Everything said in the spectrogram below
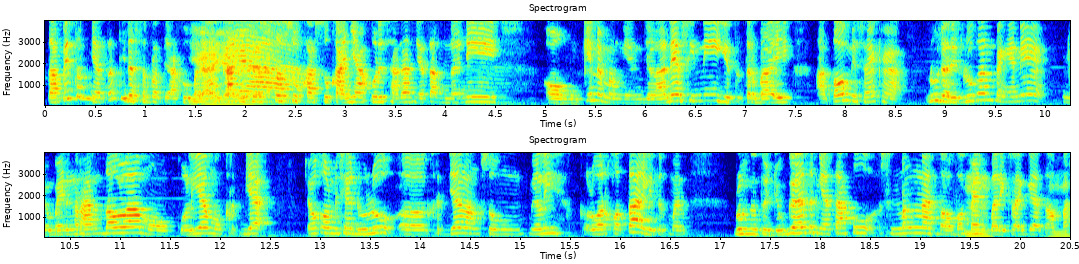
tapi ternyata tidak seperti aku Iya, bayangkan iya, Misalnya iya. sesuka sukanya aku di sana ternyata enggak nih oh mungkin emang yang jalannya sini gitu terbaik atau misalnya kayak lu dari dulu kan pengennya nyobain ngerantau lah mau kuliah mau kerja coba kalau misalnya dulu eh, kerja langsung milih keluar kota gitu ke mana belum tentu juga ternyata aku seneng atau apa pengen Hmm. balik lagi atau Hmm. apa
